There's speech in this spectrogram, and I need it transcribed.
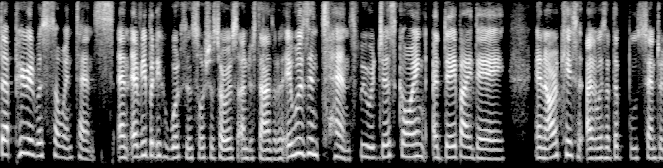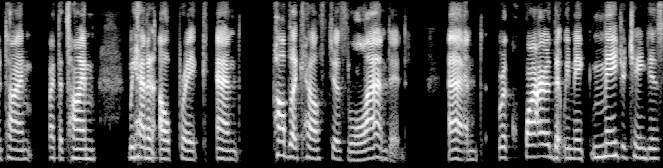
that period was so intense, and everybody who works in social service understands it. It was intense. We were just going a day by day. In our case, I was at the Booth Center time at the time. We had an outbreak, and public health just landed and required that we make major changes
